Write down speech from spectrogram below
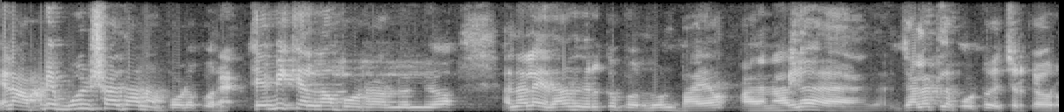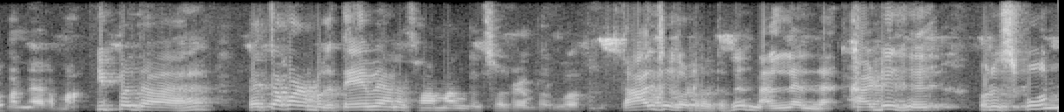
ஏன்னா அப்படியே முழுசாக தான் நான் போட போகிறேன் கெமிக்கல்லாம் போடுறாங்க இல்லையோ அதனால ஏதாவது இருக்க போறதோன்னு பயம். அதனால ஜலத்தில் போட்டு வச்சிருக்கேன் ஒரு மணி நேரமாக இப்போ இந்த வெத்த குழம்புக்கு தேவையான சாமான்கள் சொல்கிறேன் பாருங்க. தாளிச்சு கொட்டுறதுக்கு நல்லெண்ணெய் கடுகு ஒரு ஸ்பூன்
